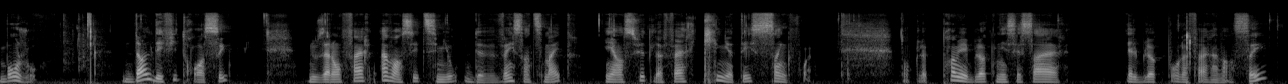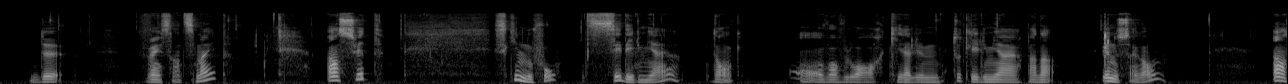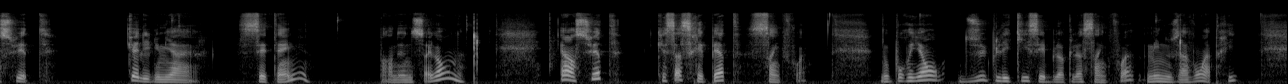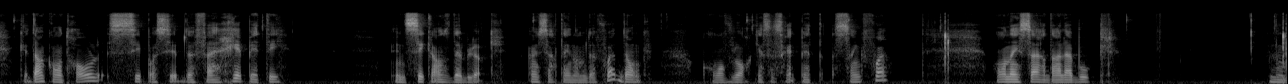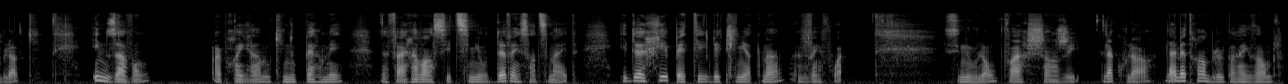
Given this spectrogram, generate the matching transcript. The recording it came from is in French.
Bonjour. Dans le défi 3C, nous allons faire avancer Timio de 20 cm et ensuite le faire clignoter 5 fois. Donc le premier bloc nécessaire est le bloc pour le faire avancer de 20 cm. Ensuite, ce qu'il nous faut, c'est des lumières. Donc, on va vouloir qu'il allume toutes les lumières pendant une seconde. Ensuite, que les lumières s'éteignent pendant une seconde. Et ensuite, que ça se répète cinq fois. Nous pourrions dupliquer ces blocs-là cinq fois, mais nous avons appris que dans Contrôle, c'est possible de faire répéter une séquence de blocs un certain nombre de fois. Donc, on va vouloir que ça se répète cinq fois. On insère dans la boucle nos blocs et nous avons un programme qui nous permet de faire avancer Timio de 20 cm et de répéter le clignotement 20 fois. Si nous voulons pouvoir changer la couleur, la mettre en bleu par exemple.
